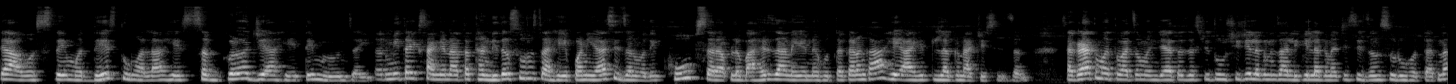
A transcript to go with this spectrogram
त्या अवस्थेमध्येच तुम्हाला हे सगळं जे आहे ते मिळून जाईल. तर मी तर एक सांगेन आता थंडी तर सुरूच आहे पण या सीझनमध्ये खूप सारं आपलं बाहेर जाणं येणं होतं. कारण का हे आहेत लग्नाचे सीझन सगळ्यात महत्त्वाचं म्हणजे आता जशी तुळशीची लग्न झाली की लग्नाचे सीझन सुरू होतात ना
